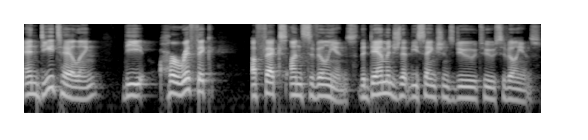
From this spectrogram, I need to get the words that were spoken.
and detailing the horrific effects on civilians, the damage that these sanctions do to civilians.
